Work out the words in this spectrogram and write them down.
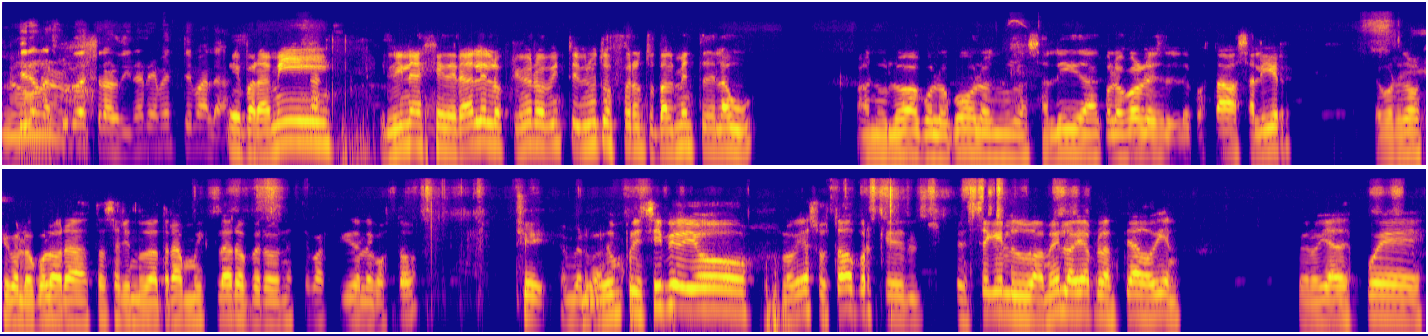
No, Tiene una no. zurda extraordinariamente mala. Eh, para mí, en líneas generales, los primeros 20 minutos fueron totalmente de la U. Anuló a Colo Colo, anuló la salida. A Colo Colo le, le costaba salir. Recordemos que Colo Colo ahora está saliendo de atrás muy claro, pero en este partido le costó. Sí, es verdad. Desde un principio yo lo había asustado porque pensé que el Dudamel lo había planteado bien. Pero ya después,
